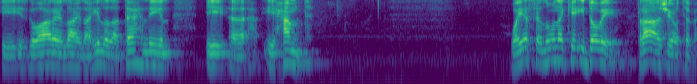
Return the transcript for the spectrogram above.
i izgovaraj la ilaha illallah tehlil i, uh, i hamd. Wa yasaluneke i dove, traže od tebe.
